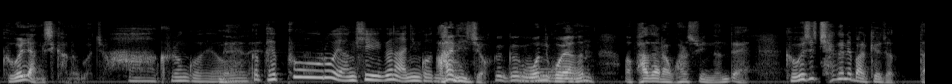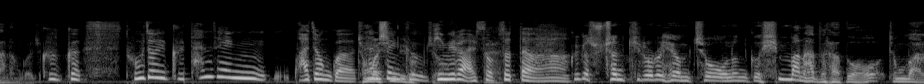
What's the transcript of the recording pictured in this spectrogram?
그걸 양식하는 거죠. 아 그런 거예요. 네네. 그러니까 100% 양식은 아닌 거네요. 아니죠. 그, 그 원 고향은 바다라고 할 수 있는데 그것이 최근에 밝혀졌 다는 거죠. 그, 그 도저히 그 탄생 과정과 탄생 그 비밀을 알수 네. 없었다. 그러니까 수천 킬로를 헤엄쳐 오는 그 힘만 하더라도 정말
